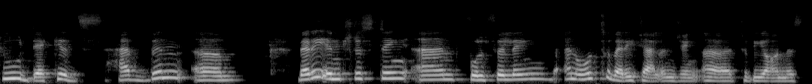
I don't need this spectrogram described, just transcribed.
two decades have been um, very interesting and fulfilling and also very challenging, uh, to be honest.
